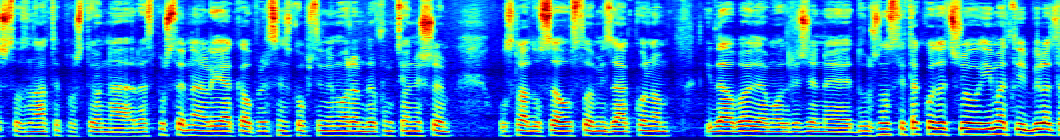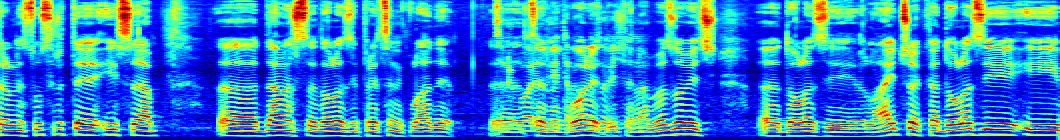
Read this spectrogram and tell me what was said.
što znate, pošto je ona raspuštena, ali ja kao predsjednik Skupštine moram da funkcionišem u skladu sa ustavom i zakonom i da obavljam određene dužnosti, tako da ću imati bilateralne susrete i sa danas dolazi predsjednik vlade Crne Gore, Dritan Abazović, dolazi Lajčak, a dolazi i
